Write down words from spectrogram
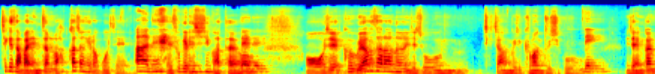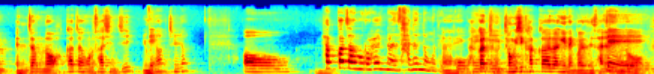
책에서 아마 엔잡러 학과정이라고 이제 아, 네. 네, 소개를 해주신 것 같아요. 네네. 어 이제 그 외항사라는 이제 좋은 직장 이제 그만두시고 네. 이제 엔감 엔잡러 학과장으로 사신 지 6년, 7년? 어, 학과장으로 한 4년 정도 됐고. 네, 학과 네, 네. 정식 학과장이 된 건 이제 4년 네. 정도.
